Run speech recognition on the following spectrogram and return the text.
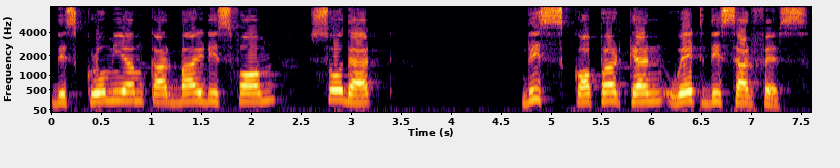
this chromium carbide is formed so that this copper can wet this surface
